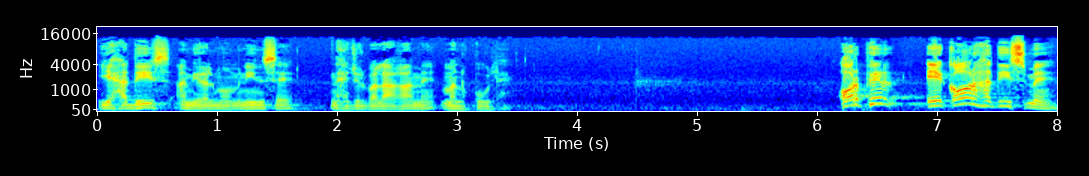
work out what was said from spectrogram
یہ حدیث امیر المومنین سے نہج البلاغا میں منقول ہے۔ اور پھر ایک اور حدیث میں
